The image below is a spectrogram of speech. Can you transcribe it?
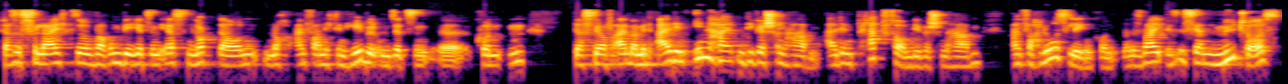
das ist vielleicht so, warum wir jetzt im ersten Lockdown noch einfach nicht den Hebel umsetzen äh, konnten, dass wir auf einmal mit all den Inhalten, die wir schon haben, all den Plattformen, die wir schon haben, einfach loslegen konnten. Und es war, es ist ja ein Mythos,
